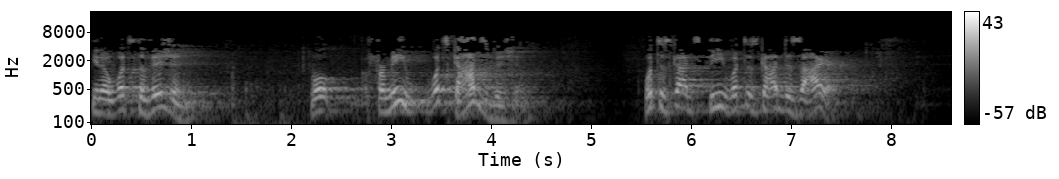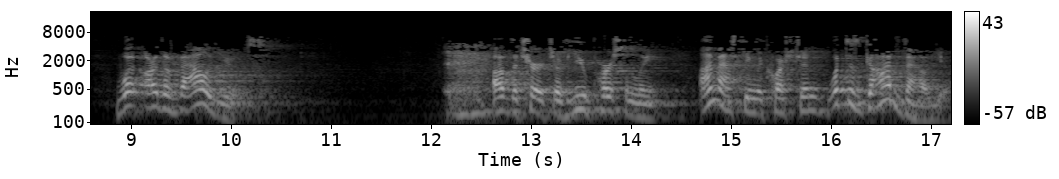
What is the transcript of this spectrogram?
You know, what's the vision? Well, for me, what's God's vision? What does God see? What does God desire? What are the values of the church, of you personally? I'm asking the question what does God value?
